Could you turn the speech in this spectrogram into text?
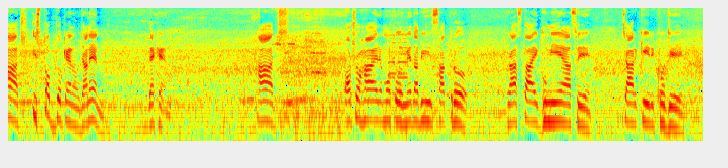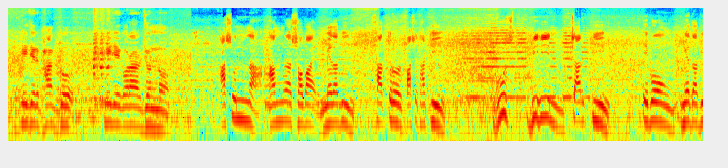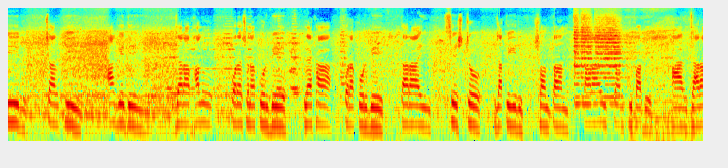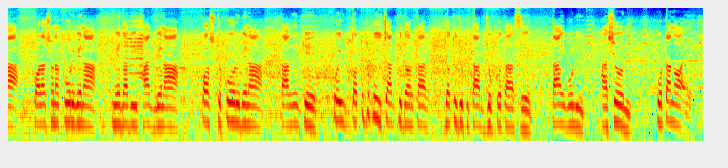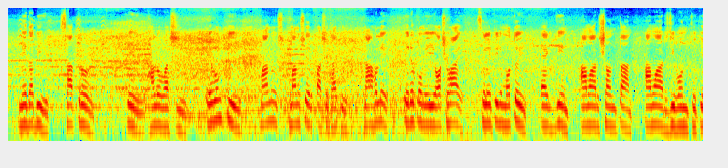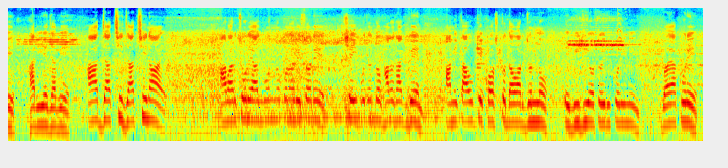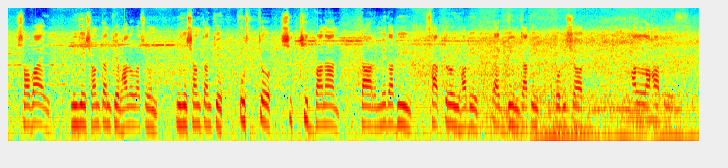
আজ স্তব্ধ কেন জানেন? দেখেন। আজ অসহায়ের মতো মেধাবী ছাত্র রাস্তায় ঘুমিয়ে আছে চারকির খোঁজে নিজের ভাগ্য নিজে গড়ার জন্য। আসুন না, আমরা সবাই মেধাবী ছাত্রর পাশে থাকি। ঘুষবিহীন চারকি এবং মেধাবীর চারকি আগে দেই যারা ভালো পড়াশোনা করবে, লেখাপড়া করবে, তারাই শ্রেষ্ঠ জাতির সন্তান, তারাই চাকরি পাবে। আর যারা পড়াশোনা করবে না, মেধাবী থাকবে না, কষ্ট করবে না, তাদেরকে ওই ততটুকুই চাকরি দরকার, যতটুকু তার যোগ্যতা আছে। তাই বলি, আসুন, ওটা নয়, মেধাবী ছাত্রকে ভালোবাসি। এবং কি মানুষ মানুষের পাশে থাকি। না হলে এরকম এই অসহায় ছেলেটির মতোই একদিন আমার সন্তান আমার জীবন থেকে হারিয়ে যাবে। আজ যাচ্ছি যাচ্ছি নয়। আবার চলে আসব অন্য কোনো রিসর্টে। সেই পর্যন্ত ভালো থাকবেন। আমি কাউকে কষ্ট দেওয়ার জন্য এই ভিডিও তৈরি করিনি। দয়া করে সবাই নিজের সন্তানকে ভালোবাসুন। নিজের সন্তানকে উচ্চ শিক্ষিত বানান। তার মেধাবী ছাত্রই হবে একদিন জাতির ভবিষ্যৎ। আল্লাহ হাফেজ।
